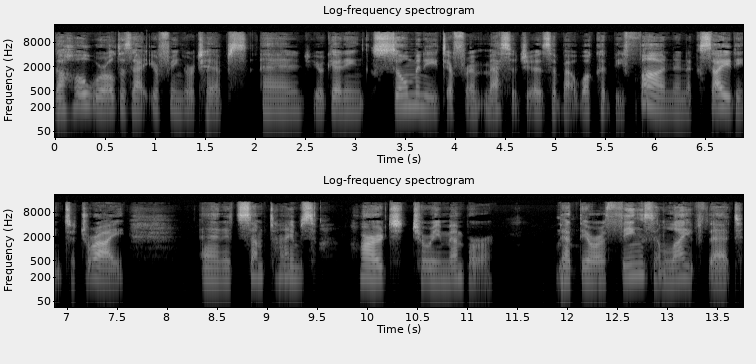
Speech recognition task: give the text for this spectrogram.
the whole world is at your fingertips and you're getting so many different messages about what could be fun and exciting to try and it's sometimes hard to remember that there are things in life that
